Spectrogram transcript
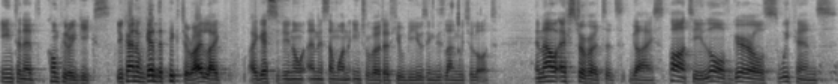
internet, computer geeks. You kind of get the picture, right? Like, I guess if you know any someone introverted, he'll be using this language a lot. And now extroverted guys, party, love, girls, weekends,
